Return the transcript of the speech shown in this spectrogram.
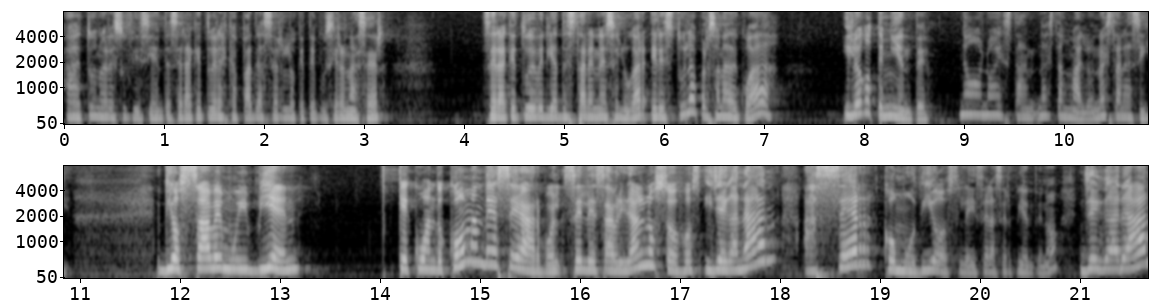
ah, tú no eres suficiente, ¿será que tú eres capaz de hacer lo que te pusieron a hacer? ¿Será que tú deberías de estar en ese lugar? ¿Eres tú la persona adecuada? Y luego te miente, no, no es tan, no es tan malo, no es tan así. Dios sabe muy bien que cuando coman de ese árbol se les abrirán los ojos y llegarán a ser como Dios, le dice la serpiente, ¿no? Llegarán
